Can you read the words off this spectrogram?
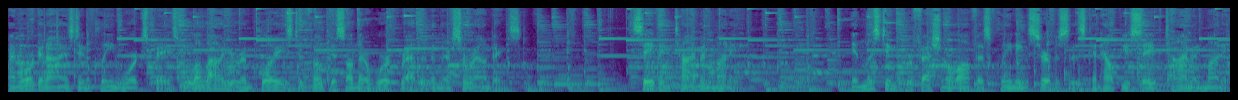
An organized and clean workspace will allow your employees to focus on their work rather than their surroundings. Saving time and money. Enlisting professional office cleaning services can help you save time and money.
